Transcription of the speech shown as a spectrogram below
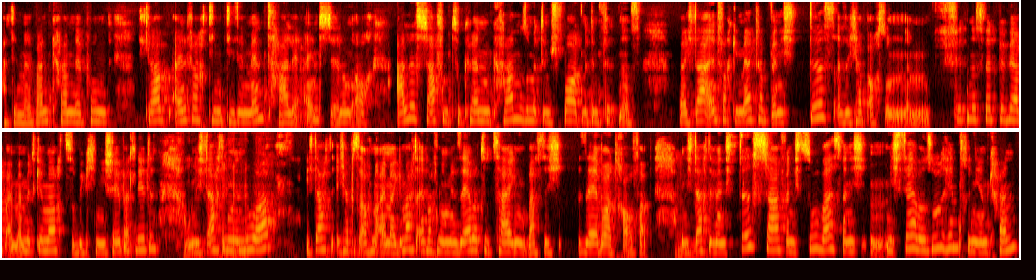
warte mal, wann kam der Punkt? Ich glaube einfach die, diese mentale Einstellung, auch alles schaffen zu können, kam so mit dem Sport, mit dem Fitness. Weil ich da einfach gemerkt habe, wenn ich das, also ich habe auch so einen Fitnesswettbewerb einmal mitgemacht, so Bikini-Shape-Athletin. Und ich dachte mir nur, ich dachte, ich habe das auch nur einmal gemacht, einfach nur um mir selber zu zeigen, was ich selber drauf habe. Mhm. Und ich mhm. dachte, wenn ich das schaffe, wenn ich sowas, wenn ich mich selber so hintrainieren kann,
